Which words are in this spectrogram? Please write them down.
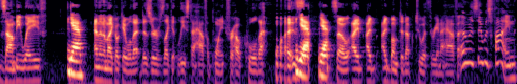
zombie wave, Yeah. and then I'm like, okay, well that deserves like at least a half a point for how cool that was. Yeah. Yeah. So I I, I bumped it up to a three and a half. It was it was fine,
